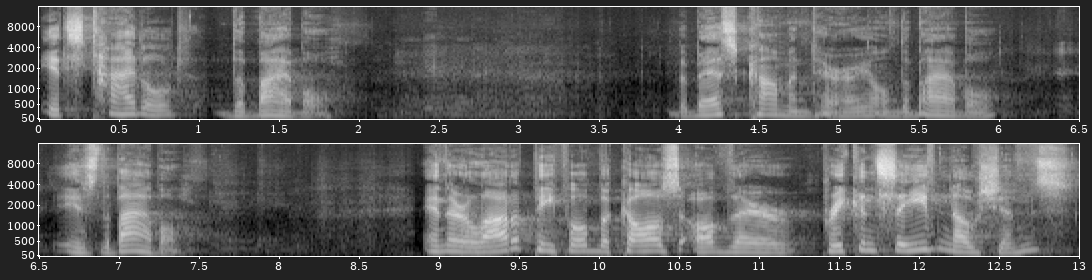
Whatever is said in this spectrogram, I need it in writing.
It's titled The Bible. the best commentary on the Bible is the Bible. And there are a lot of people, because of their preconceived notions,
